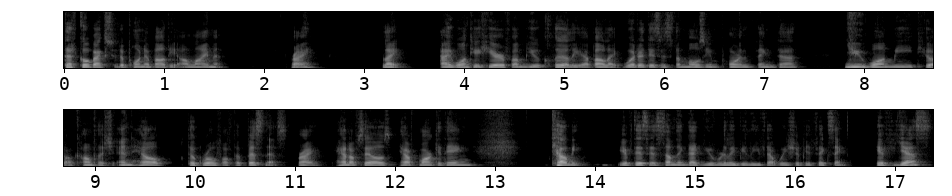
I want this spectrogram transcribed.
That go back to the point about the alignment, right? Like I want to hear from you clearly about like whether this is the most important thing that you want me to accomplish and help the growth of the business, right? Head of sales, head of marketing. Tell me if this is something that you really believe that we should be fixing. If yes,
